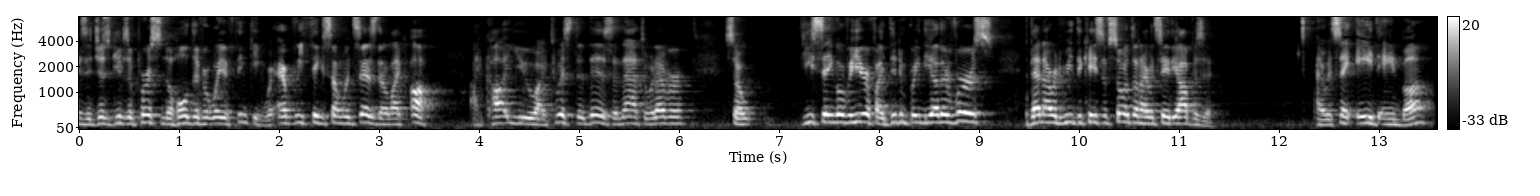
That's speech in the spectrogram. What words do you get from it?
because it just gives a person a whole different way of thinking where everything someone says, they're like, oh, I caught you, I twisted this and that or whatever. So he's saying over here, if I didn't bring the other verse, then I would read the case of Sota and I would say the opposite. I would say Eid Einba.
